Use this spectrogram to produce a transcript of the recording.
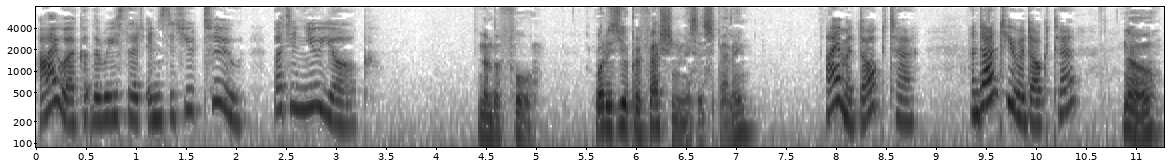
I work at the Research Institute too, but in New York. Number 4. What is your profession, Mrs. Spelling? I am a doctor. And aren't you a doctor? No,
